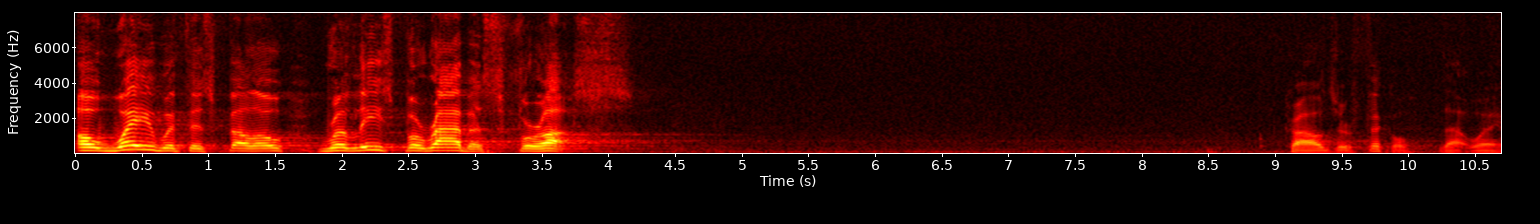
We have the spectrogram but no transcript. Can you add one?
Away with this fellow, release Barabbas for us. Crowds are fickle that way.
